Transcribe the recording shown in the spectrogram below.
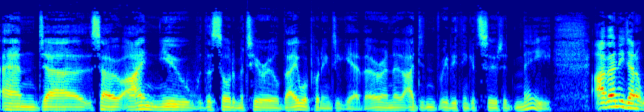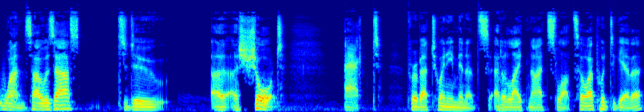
and uh, so I knew the sort of material they were putting together, and I didn't really think it suited me. I've only done it once. I was asked to do a, a short act for about 20 minutes at a late night slot. So I put together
